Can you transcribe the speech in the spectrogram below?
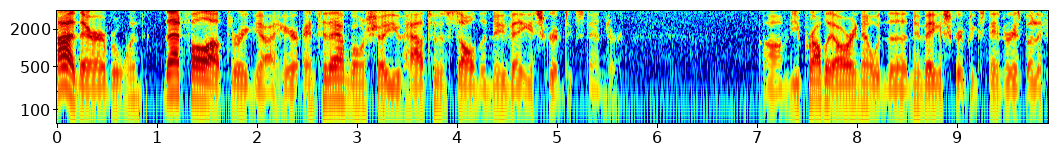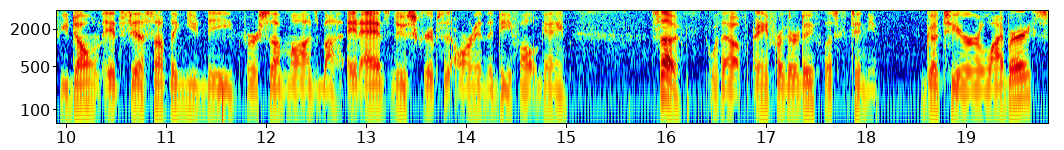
Hi there everyone, that Fallout 3 guy here, and today I'm going to show you how to install the New Vegas script extender. Um, you probably already know what the New Vegas script extender is, but if you don't, it's just something you need for some mods. But it adds new scripts that aren't in the default game. So, without any further ado, let's continue. Go to your libraries,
